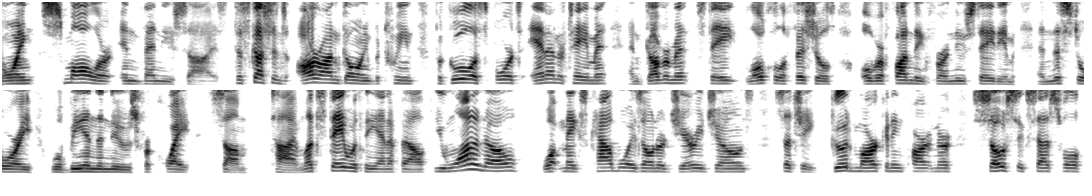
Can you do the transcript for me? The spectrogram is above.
going smaller in venue size. Discussions are ongoing between Pegula Sports and Entertainment and government, state, local officials over funding for a new stadium, and this story will be in the news for quite some time. Let's stay with the NFL. You want to know what makes Cowboys owner Jerry Jones such a good marketing partner, so successful,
